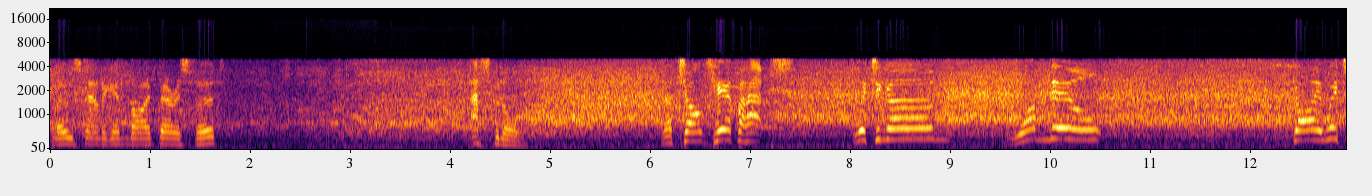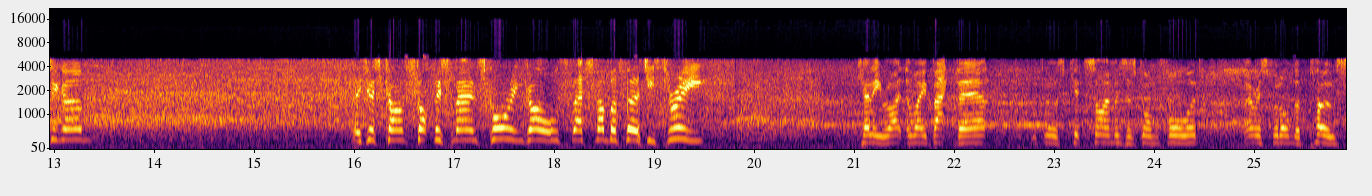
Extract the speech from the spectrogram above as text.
Closed down again by Beresford. Aspinall. A chance here perhaps. Whittingham. 1-0. Guy Whittingham. They just can't stop this man scoring goals. That's number 33. Kelly right the way back there because Kit Symons has gone forward. Beresford on the post.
